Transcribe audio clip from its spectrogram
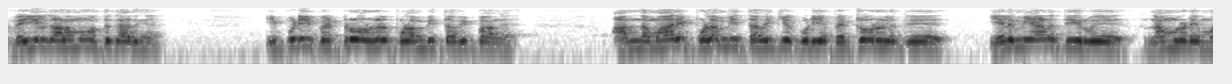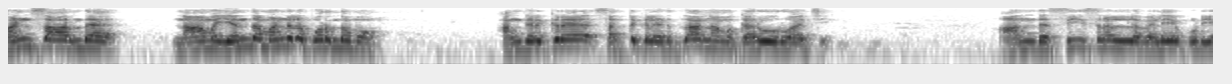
வெயில் காலமும் ஒத்துக்காதுங்க. இப்படி பெற்றோர்கள் புலம்பி தவிப்பாங்க. அந்த மாதிரி புலம்பி தவிக்கக்கூடிய பெற்றோர்களுக்கு எளிமையான தீர்வு நம்மளுடைய மண் சார்ந்த நாம் எந்த மண்ணில் பிறந்தோமோ அங்கே இருக்கிற சத்துக்களை எடுத்து தான் நம்ம கரு உருவாச்சு. அந்த சீசனலில் விளையக்கூடிய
